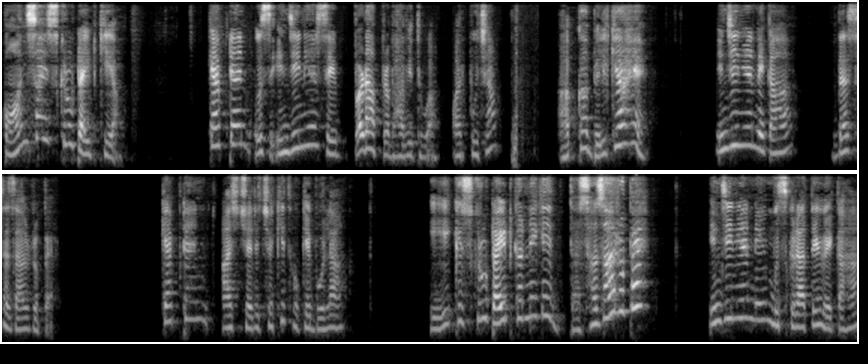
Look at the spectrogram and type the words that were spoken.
कौन सा स्क्रू टाइट किया। कैप्टन उस इंजीनियर से बड़ा प्रभावित हुआ और पूछा आपका बिल क्या है? इंजीनियर ने कहा, दस हज़ार रुपए। कैप्टन आश्चर्यचकित होके बोला, एक स्क्रू टाइट करने के दस हज़ार रुपए? इंजीनियर ने मुस्कुराते हुए कहा,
